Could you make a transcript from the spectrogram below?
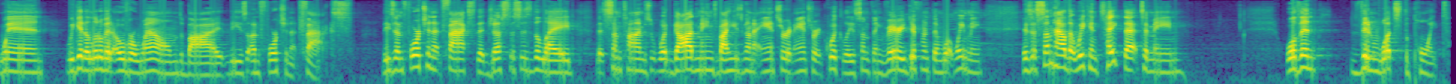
when we get a little bit overwhelmed by these unfortunate facts. These unfortunate facts that justice is delayed, that sometimes what God means by He's going to answer it, answer it quickly, is something very different than what we mean. Is that somehow that we can take that to mean, well, then, then what's the point?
